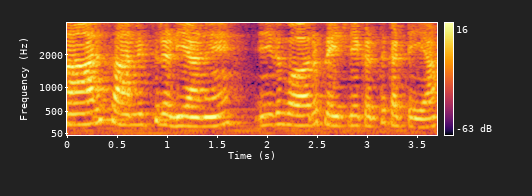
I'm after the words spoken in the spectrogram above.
നാല് സാൻഡ്വിച്ച് റെഡിയാണ് ഇനി ഇത് വേറെ പ്ലേറ്റിലേക്ക് എടുത്ത് കട്ട് ചെയ്യാം.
